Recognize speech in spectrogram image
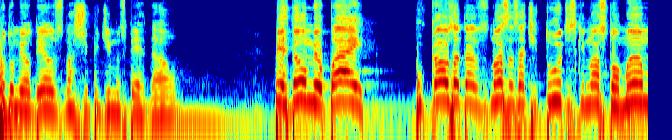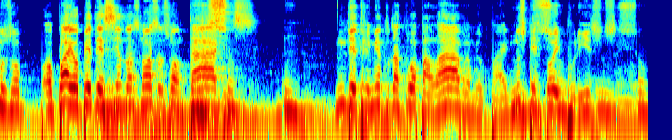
tudo, meu Deus, nós te pedimos perdão. Perdão, meu Pai, por causa das nossas atitudes que nós tomamos, ó, ó Pai, obedecendo às nossas vontades. Isso. Em detrimento da tua palavra, meu Pai. Nos isso, perdoe por isso, isso. Senhor.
